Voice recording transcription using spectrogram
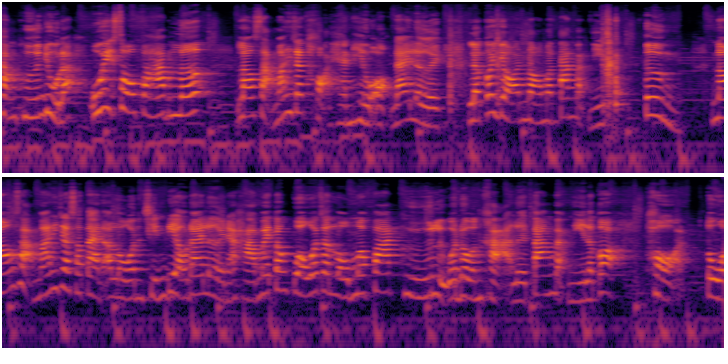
ทำพื้นอยู่แล้ว อุ้ยโซฟามันเลอะ เราสามารถที่จะถอดแฮนด์เฮลออกได้เลย แล้วก็ย้อนน้องมาตั้งแบบนี้ ตึงน้องสามารถที่จะสแตนอะโลนชิ้นเดียวได้เลยนะคะ ไม่ต้องกลัวว่าจะล้มมาฟาดพื้นหรือว่าโดนขาเลยตั้งแบบนี้ แล้วก็ถอดตัว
